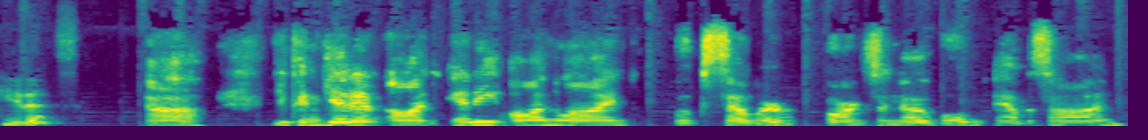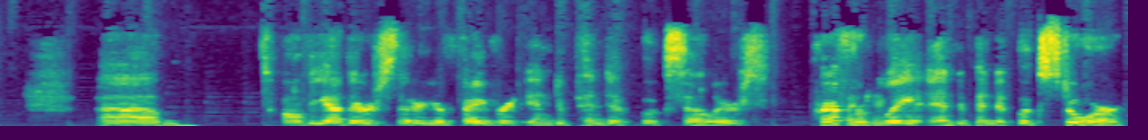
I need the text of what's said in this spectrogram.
get it? Ah, you can get it on any online bookseller, Barnes and Noble, Amazon, um, all the others that are your favorite independent booksellers, preferably an independent bookstore.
